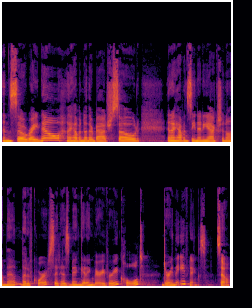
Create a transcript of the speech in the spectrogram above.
And so right now I have another batch sowed and I haven't seen any action on them, but of course it has been getting very, very cold during the evenings. So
